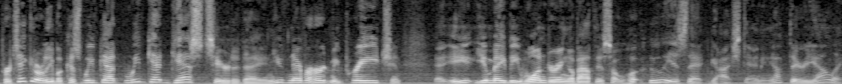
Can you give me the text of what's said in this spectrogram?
Particularly because we've got we've got guests here today, and you've never heard me preach, and uh, you, you may be wondering about this. Oh, who is that guy standing up there yelling?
